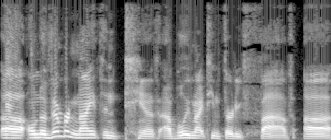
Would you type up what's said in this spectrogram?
uh, on November 9th and 10th, I believe 1935, uh,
